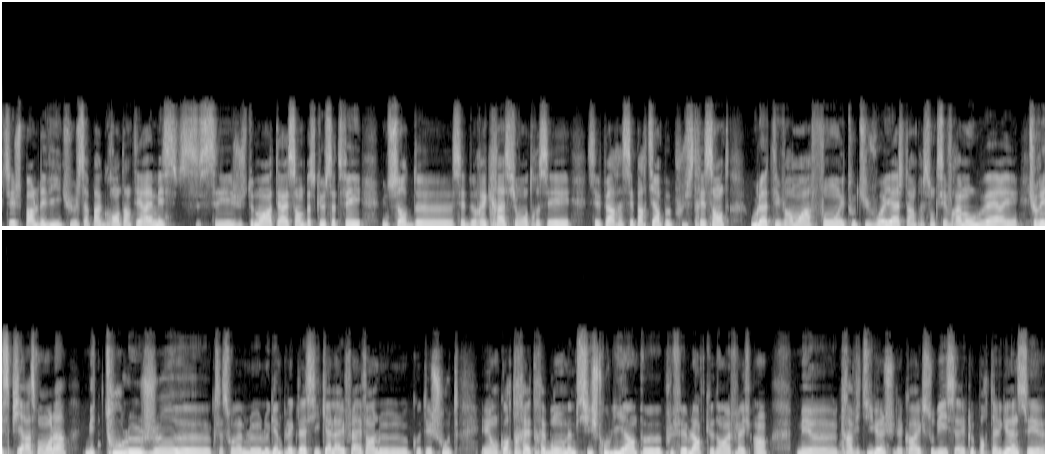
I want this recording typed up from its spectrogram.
sais, je parle des véhicules, ça n'a pas grand intérêt, mais c'est justement intéressant parce que ça te fait une sorte de, sais, de récréation entre ces, ces, par- ces parties un peu plus stressantes où là t'es vraiment à fond et tout, tu voyages, t'as l'impression que c'est vraiment ouvert et tu respires à ce moment-là. Mais tout le jeu, euh, que ça soit même le, gameplay classique à Life-Life, hein, le côté shoot est encore très très bon, même si je trouve l'IA un peu plus faiblarde que dans Half-Life 1. Mais euh, Gravity Gun, je suis d'accord avec Soubi, c'est- avec le Portal Gun, c'est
